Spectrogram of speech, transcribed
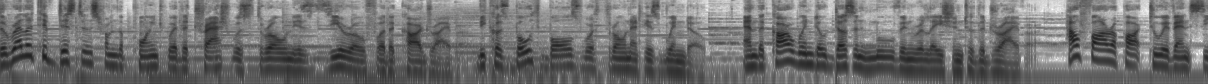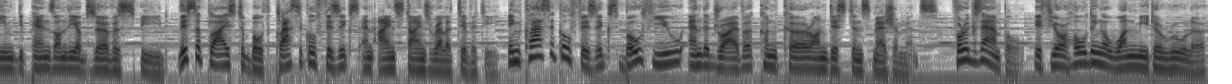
The relative distance from the point where the trash was thrown is zero for the car driver, because both balls were thrown at his window, and the car window doesn't move in relation to the driver. How far apart two events seem depends on the observer's speed. This applies to both classical physics and Einstein's relativity. In classical physics, both you and the driver concur on distance measurements. For example, if you're holding a 1 meter ruler,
